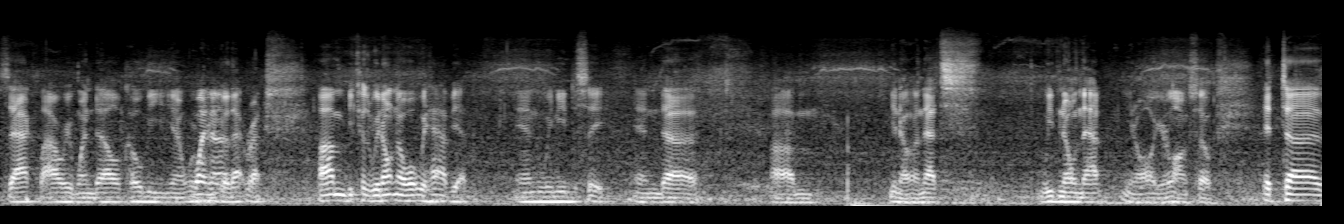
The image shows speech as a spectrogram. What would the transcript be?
Zach, Lauri, Wendell, Coby. You know, we're going to go that route um, because we don't know what we have yet, and we need to see. And uh, um, you know, and that's we've known that you know all year long. So it uh,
